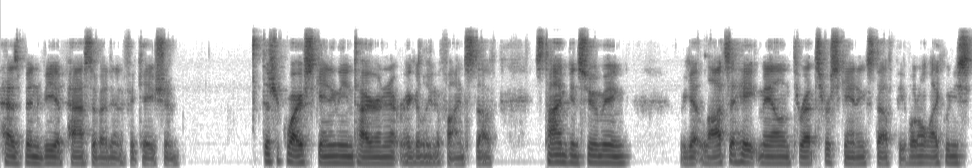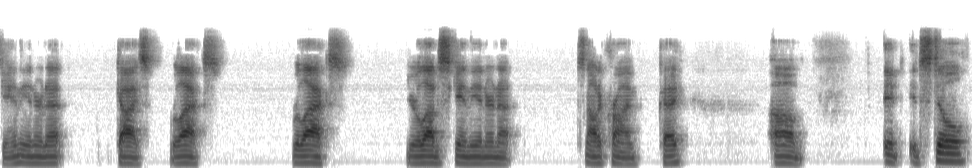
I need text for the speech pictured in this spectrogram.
has been via passive identification. This requires scanning the entire internet regularly to find stuff. It's time consuming. We get lots of hate mail and threats for scanning stuff. People don't like when you scan the internet guys, relax, relax. You're allowed to scan the internet. It's not a crime. Okay. Um, it it's still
